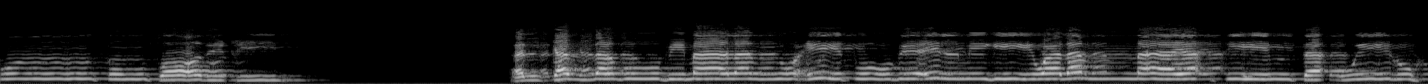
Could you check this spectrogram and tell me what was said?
كنتم صادقين بل كذبوا بما لم يحيطوا بعلمه ولما يأتهم تأويله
